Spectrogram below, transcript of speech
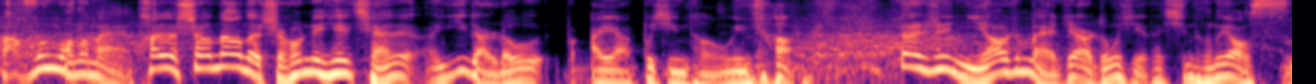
他疯狂的买，他上当的时候那些钱一点都哎呀不心疼。我跟你讲，但是你要是买这点东西，他。心疼的要死，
